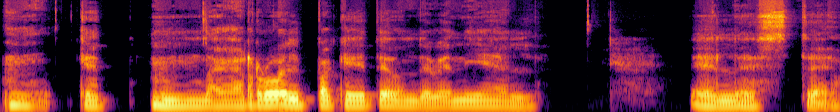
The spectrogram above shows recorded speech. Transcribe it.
que mm, agarró el paquete donde venía el, el, este,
